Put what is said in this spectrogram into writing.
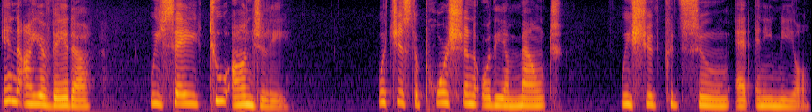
In Ayurveda, we say two anjali, which is the portion or the amount we should consume at any meal.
